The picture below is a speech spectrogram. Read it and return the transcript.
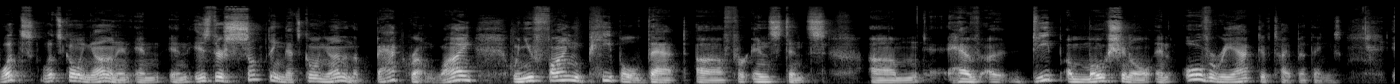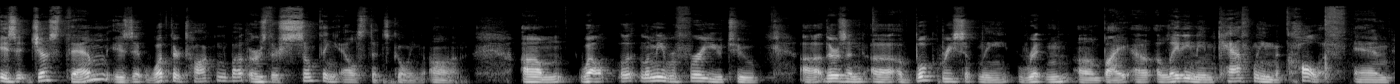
what's what's going on, and and and is there something that's going on in the background? Why, when you find people that, uh, for instance, um, have a deep emotional and overreactive type of things. Is it just them? Is it what they're talking about? Or is there something else that's going on? Um, well, l- let me refer you to uh, there's an, uh, a book recently written um, by a, a, lady named Kathleen McAuliffe, and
